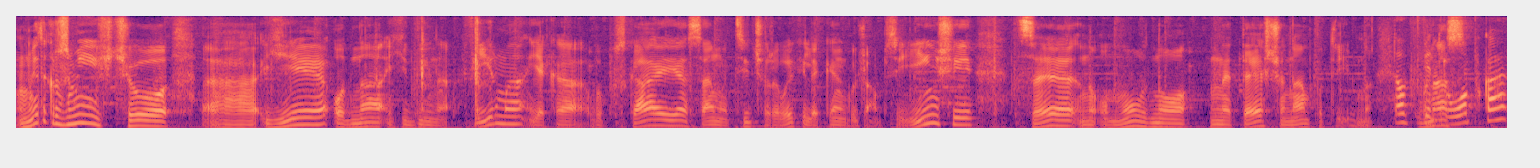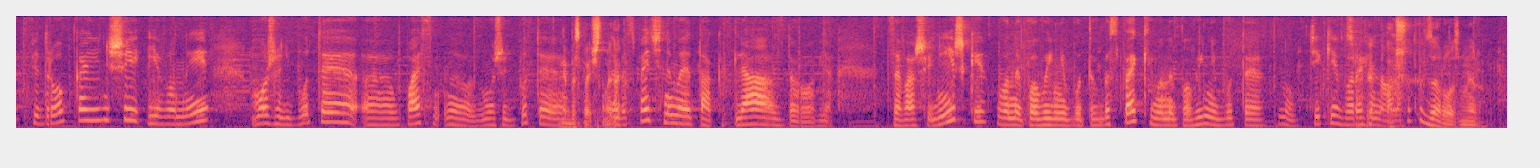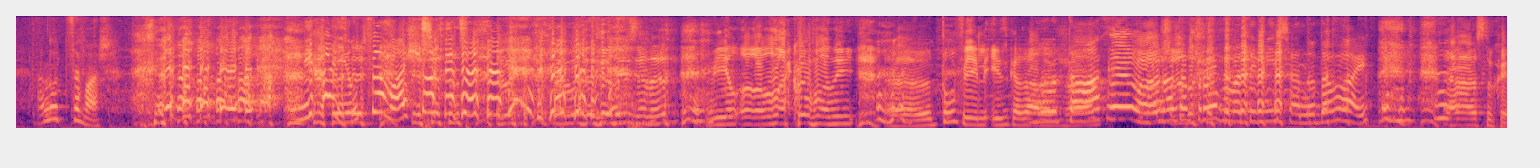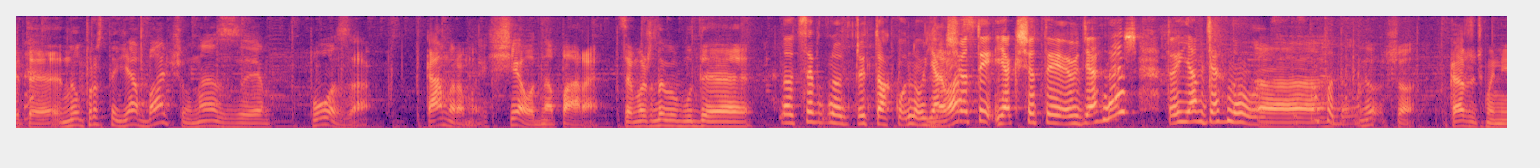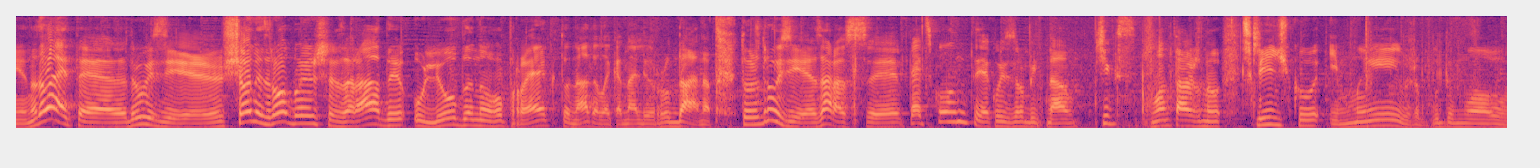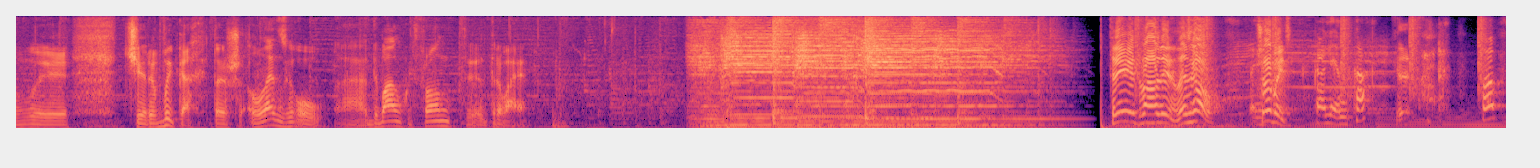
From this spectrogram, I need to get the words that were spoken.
Ну, я так розумію, що е, є одна єдина фірма, яка випускає саме ці черевики для Kangoo Jump. Всі інші це ну, умовно не те, що нам потрібно. Тобто В нас- підробка, підробка інші, і вони можуть бути е, опасні, ну, можуть бути Небезпечними, так? небезпечними так, для здоров'я. Це ваші ніжки, вони повинні бути в безпеці, вони повинні бути ну, тільки в оригіналі. А що тут за розмір? А ну це ваш. Міхаїл, це ваш. Мій лакований е, туфель і сказали, Ну так, треба пробувати, Міша, ну давай. Е, Слухайте, ну просто я бачу у нас е, поза камерами ще одна пара. Це можливо буде. Ну це ну ти так. Ну якщо вас? ти, якщо ти вдягнеш, то я вдягну е, стопудово. Ну що, кажуть мені, ну давайте, друзі, що не зробиш заради улюбленого проекту на телеканалі Рудана. Тож, друзі, зараз 5 секунд, якось зробіть нам чікс, монтажну склічку, і ми вже будемо в черевиках. Тож, let's go. Е, Диван Кутфронт е, триває. Три, два, один, let's go! Що робить? Коленка. Хоп,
